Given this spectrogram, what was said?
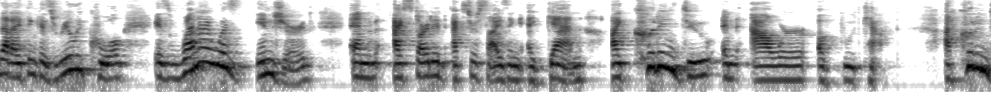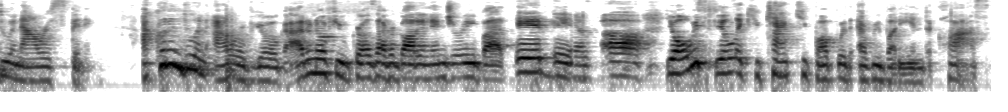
that I think is really cool is when I was injured and I started exercising again, I couldn't do an hour of boot camp. I couldn't do an hour of spinning. I couldn't do an hour of yoga. I don't know if you girls ever got an injury, but it is, uh, you always feel like you can't keep up with everybody in the class.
